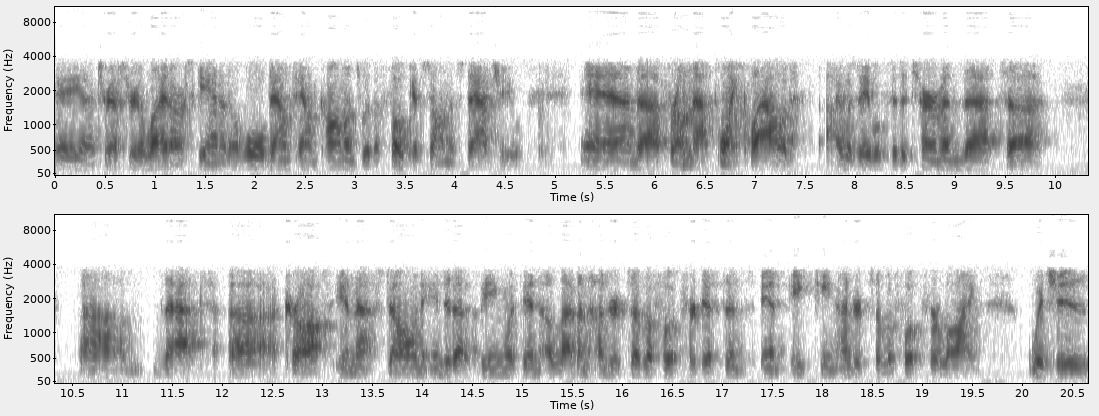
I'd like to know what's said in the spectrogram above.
a, a terrestrial lidar scan of the whole downtown commons with a focus on the statue. And uh, from that point cloud, I was able to determine that uh, um, that uh, cross in that stone ended up being within 11 hundredths of a foot for distance and 18 hundredths of a foot for line, which is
